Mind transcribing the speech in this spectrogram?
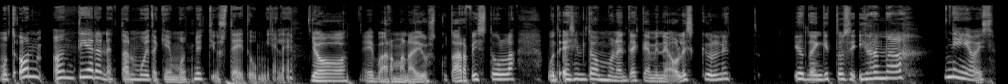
Mutta on, on, tiedän, että on muitakin, mutta nyt just ei tule mieleen. Joo, ei varmana just kun tarvitsisi tulla. Mutta esim. tuommoinen tekeminen olisi kyllä nyt jotenkin tosi ihanaa. Niin ois.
